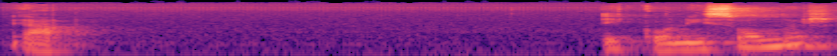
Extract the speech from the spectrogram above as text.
Ja, ik kon niet zonder.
